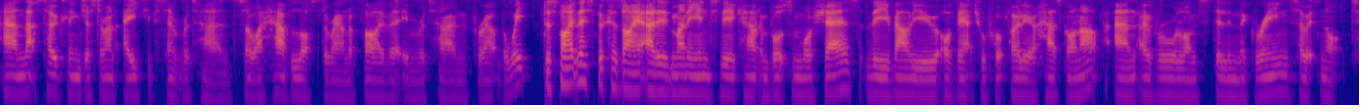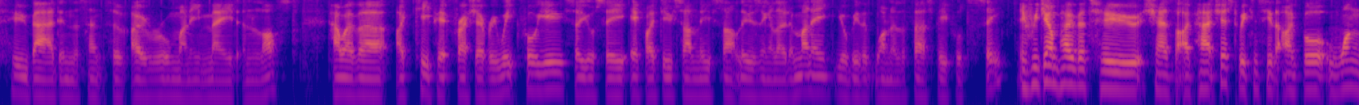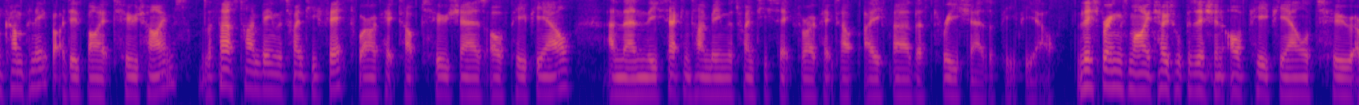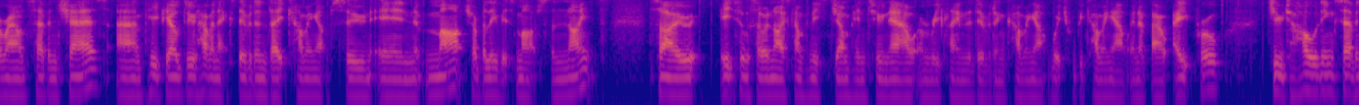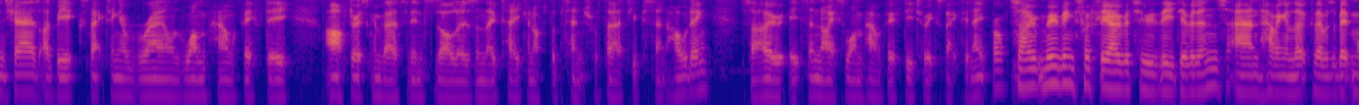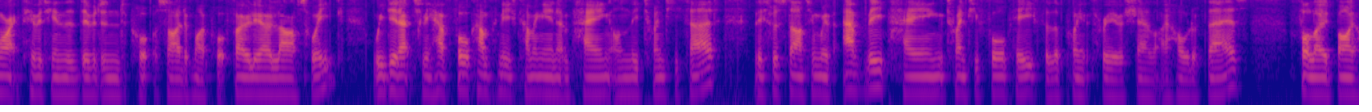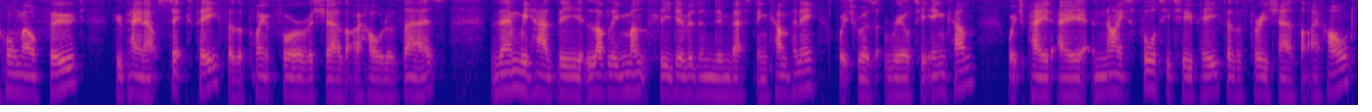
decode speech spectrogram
and that's totaling just around 80% return. So I have lost around a fiver in return throughout the week. Despite this, because I added money into the account and bought some more shares, the value of the actual portfolio has gone up, and overall I'm still in the green, so it's not too bad in the sense of overall money made and lost. However, I keep it fresh every week for you, so you'll see if I do suddenly start losing a load of money, you'll be the, one of the first people to see. If we jump over to shares that I purchased, we can see that I bought one company, but I did buy it two times. The first time being the 25th, where I picked up two shares of PPL, and then the second time being the 26th, where I picked up a further three shares of PPL. This brings my total position of PPL to around seven shares. And PPL do have an ex-dividend date coming up soon in March. I believe it's March the 9th. So it's also a nice company to jump into now and reclaim the dividend coming up, which will be coming out in about April. Due to holding seven shares, I'd be expecting around £1.50 after it's converted into dollars and they've taken off the potential 30% holding. So it's a nice £1.50 to expect in April. So moving swiftly over to the dividends and having a look, there was a bit more activity in the dividend side of my portfolio last week. We did actually have four companies coming in and paying on the 23rd. This was starting with AbbVie paying 24p for the 0.3 of a share that I hold of theirs, followed by Hormel Food, who paid out 6p for the 0.4 of a share that I hold of theirs. Then we had the lovely monthly dividend investing company, which was Realty Income, which paid a nice 42p for the three shares that I hold.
